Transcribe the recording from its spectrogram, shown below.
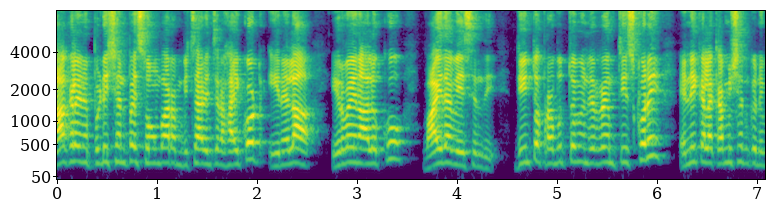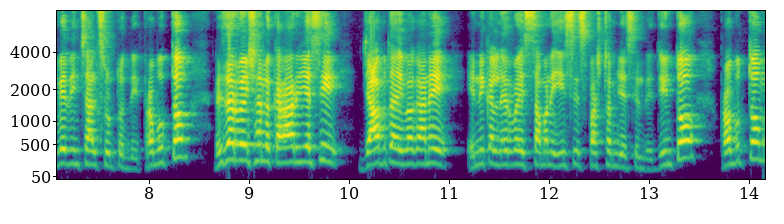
దాఖలైన పిటిషన్పై సోమవారం విచారించిన హైకోర్టు ఈ నెల ఇరవై నాలుగుకు వాయిదా వేసింది. దీంతో ప్రభుత్వమే నిర్ణయం తీసుకొని ఎన్నికల కమిషన్కు నివేదించాల్సి ఉంటుంది. ప్రభుత్వం రిజర్వేషన్లు ఖరారు చేసి జాబితా ఇవ్వగానే ఎన్నికలు నిర్వహిస్తామని ఈసీ స్పష్టం చేసింది. దీంతో ప్రభుత్వం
